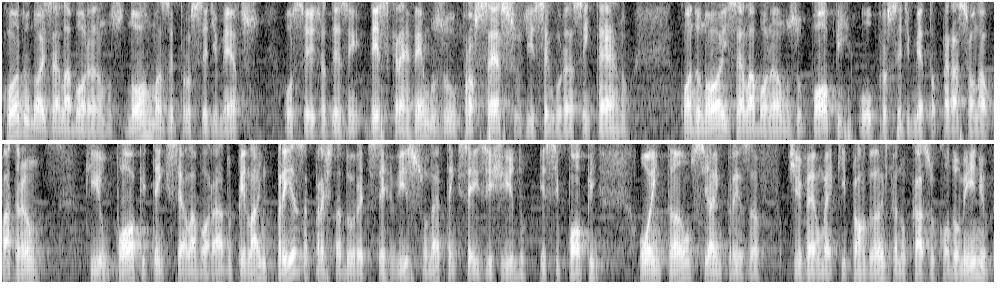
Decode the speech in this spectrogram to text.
Quando nós elaboramos normas e procedimentos, ou seja, descrevemos o processo de segurança interno, quando nós elaboramos o POP, o procedimento operacional padrão, que o POP tem que ser elaborado pela empresa prestadora de serviço, né? tem que ser exigido esse POP, ou então, se a empresa tiver uma equipe orgânica, no caso o condomínio,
